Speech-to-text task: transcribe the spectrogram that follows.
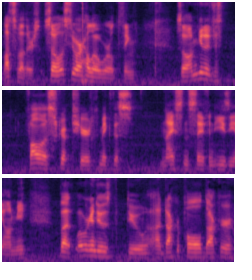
lots of others. So let's do our hello world thing. So I'm going to just follow a script here to make this nice and safe and easy on me. But what we're going to do is do uh, Docker pull Docker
